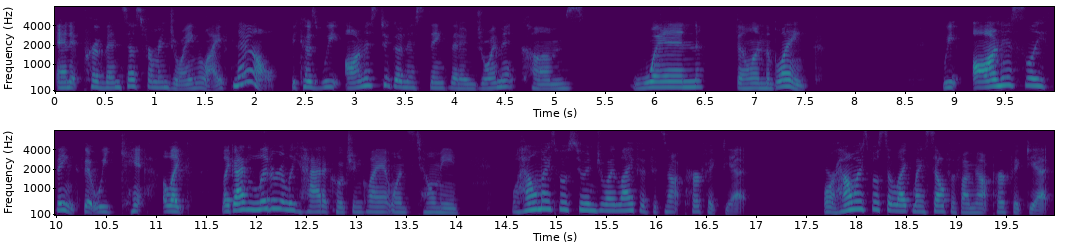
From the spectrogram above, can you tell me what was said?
and it prevents us from enjoying life now because we honest to goodness think that enjoyment comes when fill in the blank. We honestly think that we can't like like I literally had a coaching client once tell me, "Well, how am I supposed to enjoy life if it's not perfect yet?" Or how am I supposed to like myself if I'm not perfect yet?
